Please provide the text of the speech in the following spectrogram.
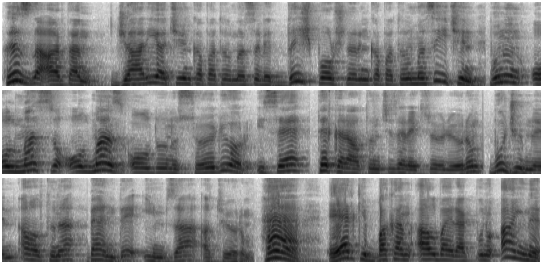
hızla artan cari açığın kapatılması ve dış borçların kapatılması için bunun olmazsa olmaz olduğunu söylüyor ise tekrar altını çizerek söylüyorum. Bu cümlenin altına ben de imza atıyorum. Ha eğer ki Bakan Albayrak bunu aynı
